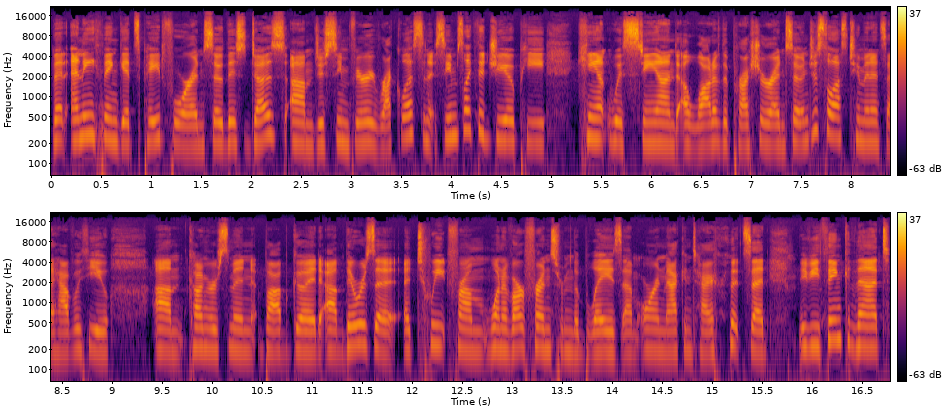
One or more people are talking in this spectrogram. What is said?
that anything gets paid for. And so this does um, just seem very reckless. And it seems like the GOP can't withstand a lot of the pressure. And so, in just the last two minutes I have with you, um, Congressman Bob Good, um, there was a, a, tweet from one of our friends from the Blaze, um, Auron MacIntyre, that said, if you think that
